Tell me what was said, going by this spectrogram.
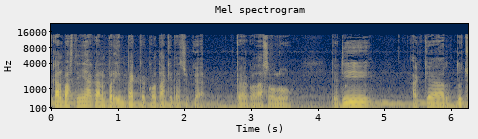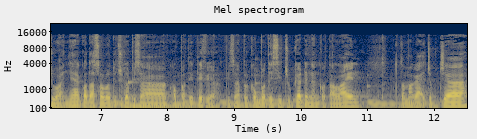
kan pastinya akan berimpact ke kota kita juga ke kota Solo. Jadi agar tujuannya kota Solo itu juga bisa kompetitif ya bisa berkompetisi juga dengan kota lain terutama kayak Jogja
